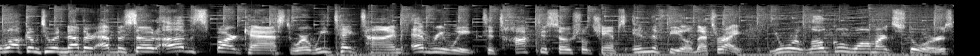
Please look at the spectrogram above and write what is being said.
Welcome to another episode of Sparkcast, where we take time every week to talk to social champs in the field. That's right, your local Walmart stores,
